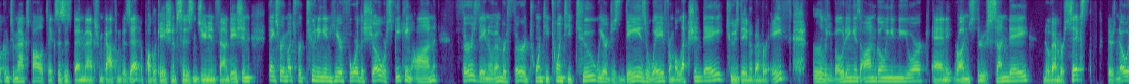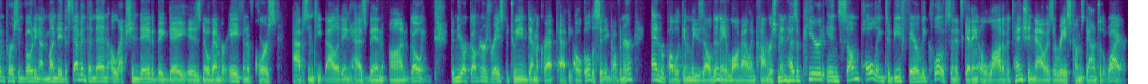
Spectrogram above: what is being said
Welcome to Max Politics. This is Ben Max from Gotham Gazette, a publication of Citizens Union Foundation. Thanks very much for tuning in here for the show. We're speaking on Thursday, November 3rd, 2022. We are just days away from Election Day, Tuesday, November 8th. Early voting is ongoing in New York and it runs through Sunday, November 6th. There's no in person voting on Monday, the 7th. And then Election Day, the big day, is November 8th. And of course, absentee balloting has been ongoing. The New York governor's race between Democrat Kathy Hochul, the sitting governor, and Republican Lee Zeldin, a Long Island congressman, has appeared in some polling to be fairly close, and it's getting a lot of attention now as the race comes down to the wire.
